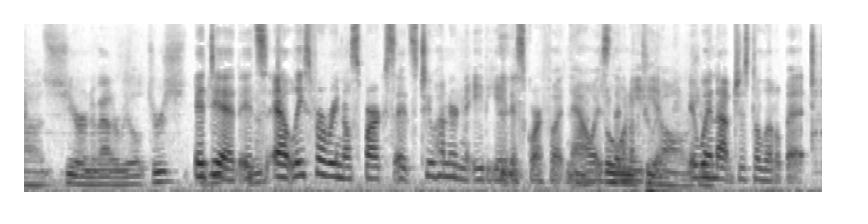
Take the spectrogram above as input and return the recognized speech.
uh, Sierra Nevada Realtors. It you- did. It's yeah? at least for Reno Sparks, it's 288 a square foot now is So the median. it yeah. went up just a little bit.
